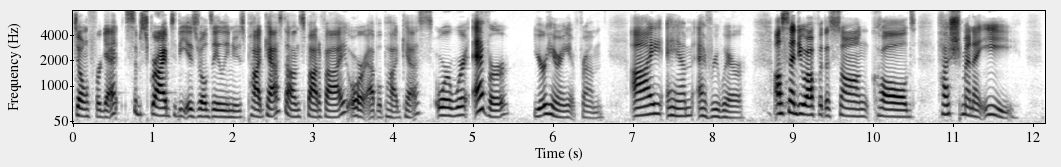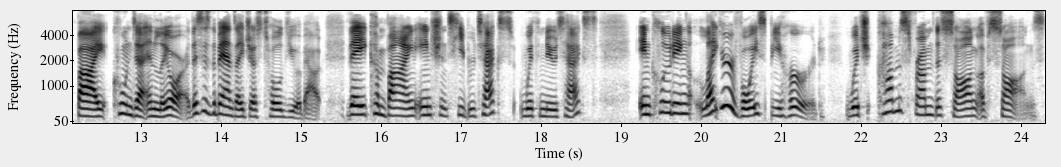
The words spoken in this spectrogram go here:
Don't forget, subscribe to the Israel Daily News podcast on Spotify or Apple Podcasts or wherever you're hearing it from. I am everywhere. I'll send you off with a song called Hashmanai by Kunda and Leor. This is the bands I just told you about. They combine ancient Hebrew texts with new texts, including Let Your Voice Be Heard, which comes from the Song of Songs.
